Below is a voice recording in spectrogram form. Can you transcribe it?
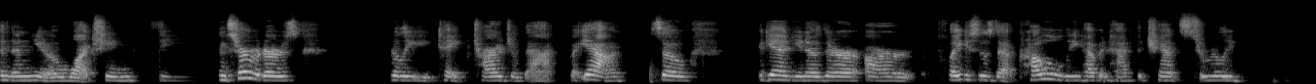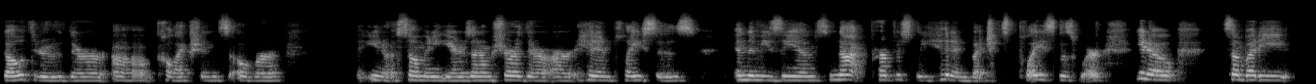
and then, you know, watching the conservators really take charge of that. But yeah, so again, you know, there are places that probably haven't had the chance to really go through their uh, collections over, you know, so many years. And I'm sure there are hidden places in the museums, not purposely hidden, but just places where, you know, somebody,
